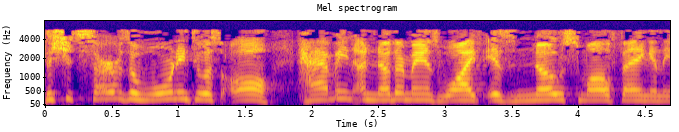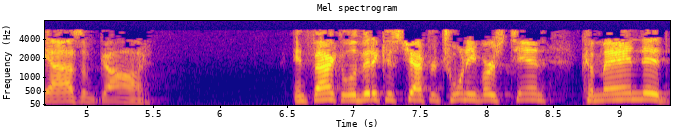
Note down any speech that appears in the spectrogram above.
This should serve as a warning to us all. Having another man's wife is no small thing in the eyes of God. In fact, Leviticus chapter 20, verse 10 commanded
